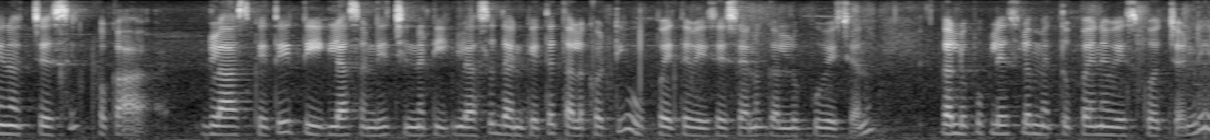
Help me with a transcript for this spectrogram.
నేను వచ్చేసి ఒక గ్లాస్కి అయితే టీ గ్లాస్ అండి చిన్న టీ గ్లాసు. దానికైతే తలకొట్టి ఉప్పు అయితే వేసేసాను గల్లుప్పు వేసాను గల్లుప్పు ప్లేస్లో మెత్తుప్పు అయినా వేసుకోవచ్చండి.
